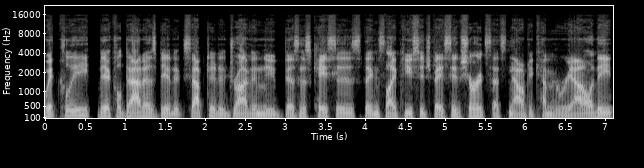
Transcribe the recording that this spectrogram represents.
quickly vehicle data is being accepted and driving new business cases, things like usage based insurance that's now becoming reality.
